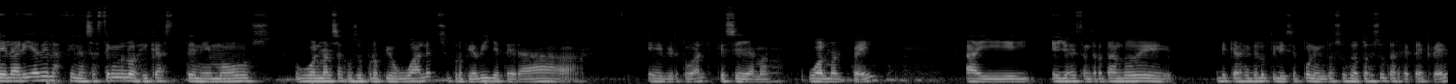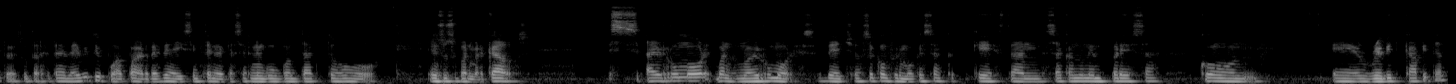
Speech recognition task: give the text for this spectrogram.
el área de las finanzas tecnológicas tenemos Walmart sacó su propio wallet, su propia billetera eh, virtual que se llama Walmart Pay. Ahí ellos están tratando de, que la gente lo utilice poniendo sus datos de su tarjeta de crédito, de su tarjeta de débito y pueda pagar desde ahí sin tener que hacer ningún contacto en sus supermercados. Hay rumores, bueno, no hay rumores, de hecho se confirmó que, que están sacando una empresa con eh, Capital,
